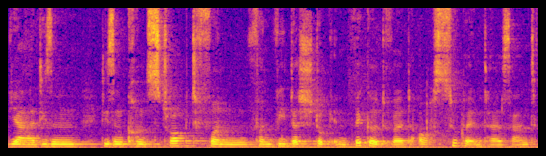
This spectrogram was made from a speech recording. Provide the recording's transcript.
ja, diesen, diesen Konstrukt von, von wie das Stück entwickelt wird auch super interessant.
